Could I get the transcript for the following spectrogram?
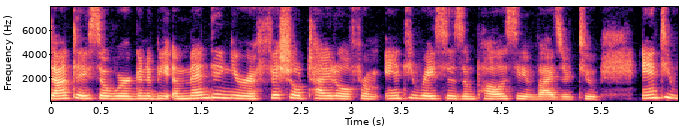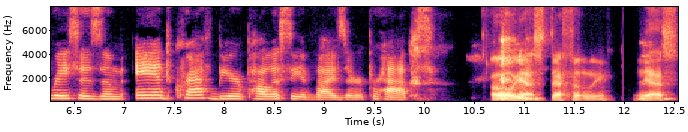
Dante, so we're going to be amending your official title from Anti Racism Policy Advisor to Anti Racism and Craft Beer Policy Advisor, perhaps. Oh, yes, definitely. Yes.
